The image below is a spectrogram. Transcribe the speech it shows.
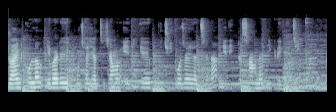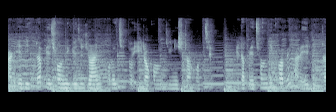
জয়েন্ট করলাম, এবারে বোঝা যাচ্ছে যেমন এদিকে কিছুই বোঝা যাচ্ছে না, এদিকটা সামনের দিক রেখেছি। আর এদিকটা পেছন দিকে যে জয়েন্ট করেছি, তো এই রকম জিনিসটা হচ্ছে। এটা পেছন দিক হবে আর এই দিকটা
